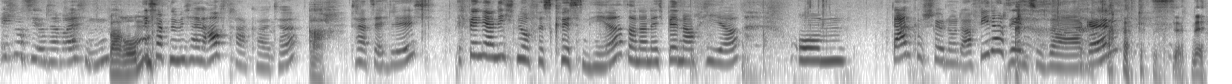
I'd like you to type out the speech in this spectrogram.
Ich muss Sie unterbrechen. Warum? Ich habe nämlich einen Auftrag heute. Ach, Tatsächlich. Ich bin ja nicht nur fürs Quissen hier, sondern ich bin auch hier, um Dankeschön und auf Wiedersehen zu sagen. das ist ja nett.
